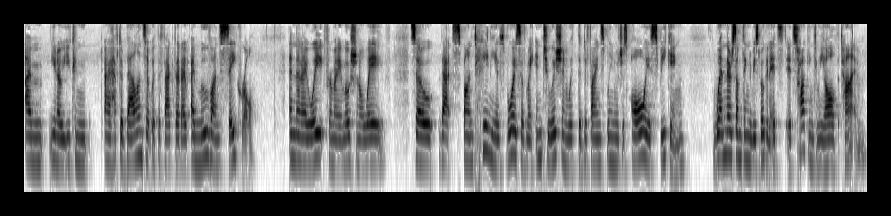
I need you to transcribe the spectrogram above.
I'm, you know, you can, I have to balance it with the fact that I, I move on sacral and then I wait for my emotional wave. So that spontaneous voice of my intuition with the defined spleen, which is always speaking, when there's something to be spoken, it's it's talking to me all the time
